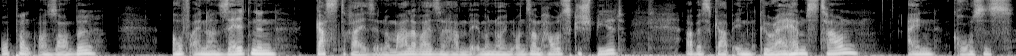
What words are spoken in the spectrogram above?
Opernensemble auf einer seltenen Gastreise. Normalerweise haben wir immer nur in unserem Haus gespielt, aber es gab in Grahamstown ein großes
